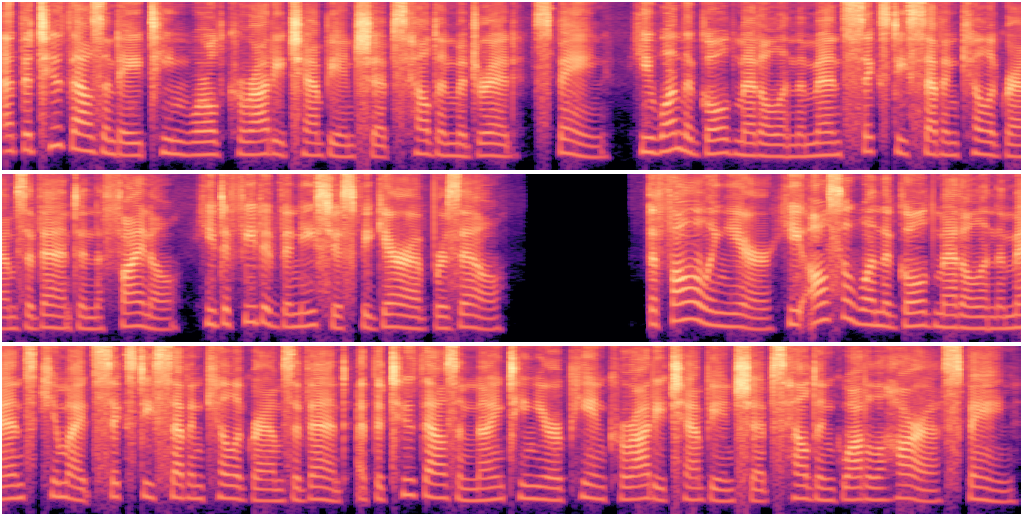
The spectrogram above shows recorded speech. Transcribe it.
At the 2018 World Karate Championships held in Madrid, Spain, he won the gold medal in the men's 67 kg event in the final, he defeated Vinicius Figueira of Brazil. The following year he also won the gold medal in the men's Kumite 67 kg event at the 2019 European Karate Championships held in Guadalajara, Spain.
